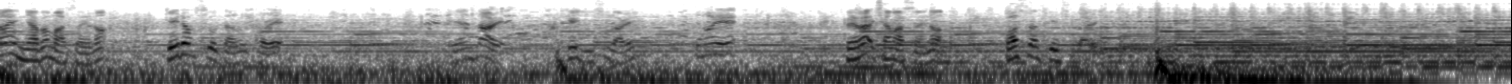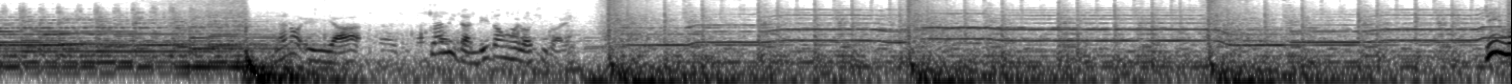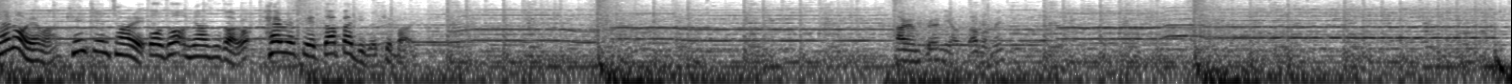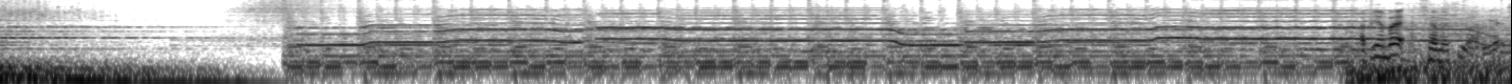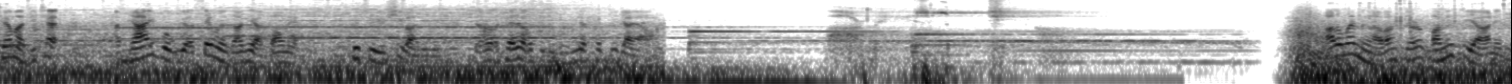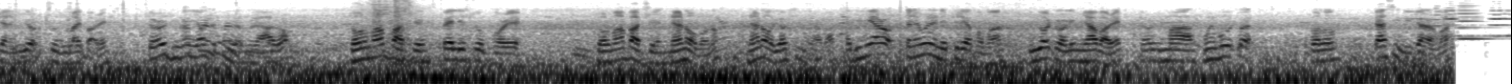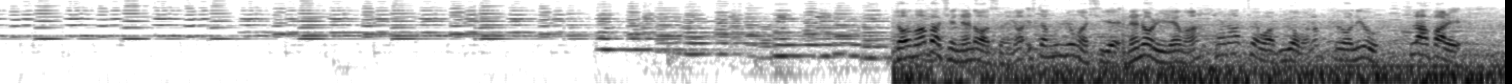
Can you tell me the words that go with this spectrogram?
ကျွန်တော်ရဲ့ညာဘက်မှာဆိုရင်တော့ Gate of Sultan လို့ခေါ်တဲ့ရန်သားရဲ့ gate ကြီးရှိပါတယ်ကျွန်တော်ရဲ့ဘယ်ဘက်အချမ်းမှာဆိုရင်တော့ Bosphorus gate ရှိပါတယ်လမ်းတော် area က square meter 4000ဝယ်လောက်ရှိပါတယ် ဒီနန်းတော်ထဲမှာခင်းကျင်းထားတဲ့ပေါ်စောအများစုကတော့ heritage carpet တွေပဲဖြစ်ပါတယ် current trend ရောက်သွားပါမယ် ပြင်ဘက်အချမ်းမရှိပါသေးတယ်အချမ်းမှာဒီထက်အများကြီးပို့ပြီးတော့စိတ်ဝင်စားစရာကောင်းတဲ့ history ရှိပါသေးတယ်ကျွန်တော်တို့အထဲတော့အတူတူပြီးတော့ဆက်ကြည့်ကြရအောင်အားလုံးပဲမင်္ဂလာပါကျွန်တော်တို့ဗာမစ်စီယာကနေပြန်ပြီးတော့ကြိုဆိုလိုက်ပါတယ်ကျွန်တော်တို့ဒီနေ့ရောက်တဲ့နေရာကတော့ဒေါ်လမာပါချေပဲလစ်လို့ခေါ်တဲ့ဒေါ်လမာပါချေနန်းတော်ပေါ့နော်နန်းတော်ရောက်ရှိနေတာပါဒီနေ့ကတော့တနင်္ဂနွေနေ့ဖြစ်တဲ့ပုံမှာလူရောတော်တော်လေးများပါတယ်ကျွန်တော်ဒီမှာဝင်ဖို့အတွက် အကုန်လုံးတက်စီနေကြတာပါဒေါ်မာပါချင်နန်းတော်ဆိုရင်တော့အစ္စတန်ဘူမြို့မှာရှိတဲ့နန်းတော်တွေထဲမှာခန်းသားထည့်ဝပြီးတော့ဗောနော်တော်တော်လေးကိုလှပတဲ့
